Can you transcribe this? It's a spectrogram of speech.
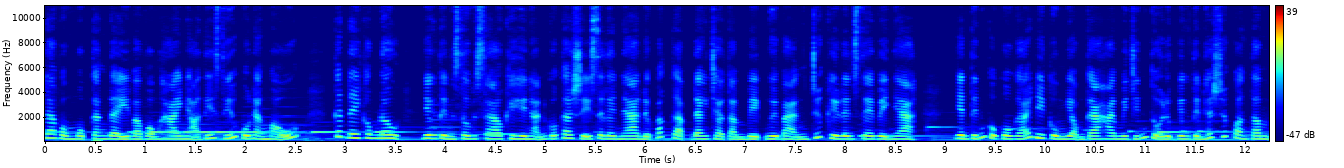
ra vòng một căng đầy và vòng hai nhỏ tí xíu của nàng mẫu. Cách đây không lâu, dân tình xôn xao khi hình ảnh của ca sĩ Selena được bắt gặp đang chào tạm biệt người bạn trước khi lên xe về nhà. Danh tính của cô gái đi cùng giọng ca 29 tuổi được dân tình hết sức quan tâm.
